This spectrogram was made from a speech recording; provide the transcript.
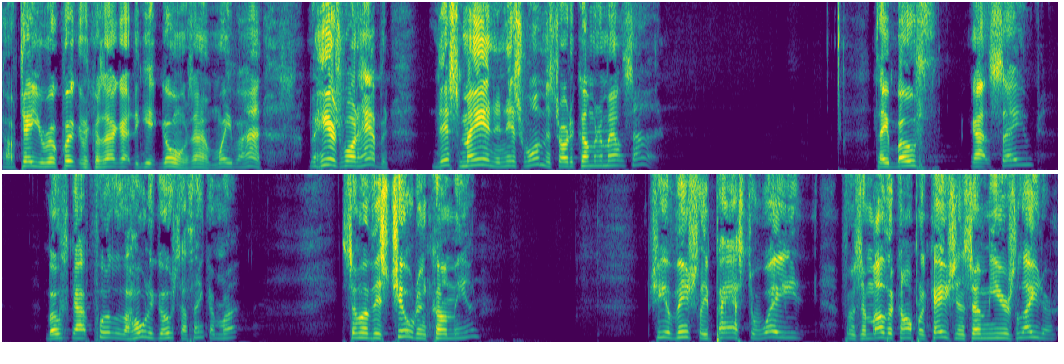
I'll tell you real quickly because I got to get going because I'm way behind. But here's what happened. This man and this woman started coming to Mount Zion. They both got saved both got full of the Holy Ghost. I think I'm right. Some of his children come in. She eventually passed away from some other complications some years later.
